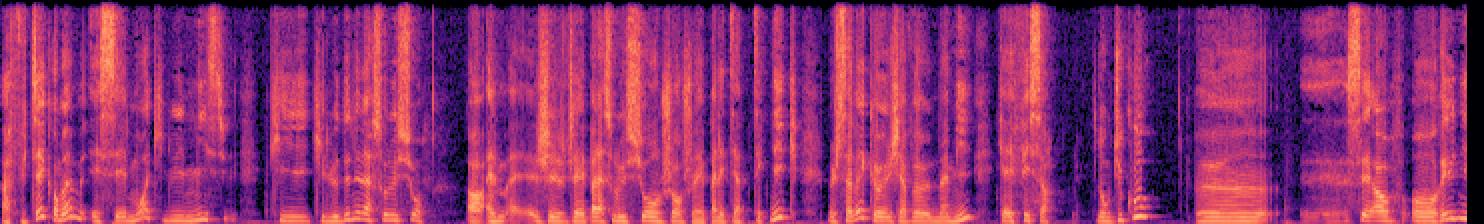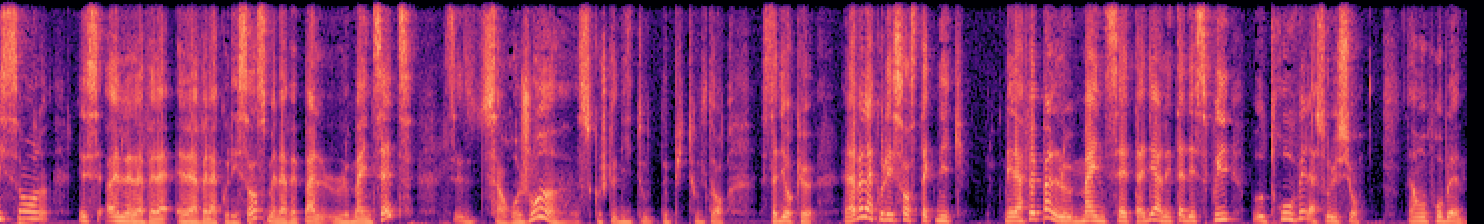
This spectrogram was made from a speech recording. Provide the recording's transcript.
affûté quand même. Et c'est moi qui lui ai mis, qui, lui donnais la solution. Alors, je n'avais pas la solution, genre, je n'avais pas l'étape technique, mais je savais que j'avais un ami qui avait fait ça. Donc, du coup, euh, c'est en, réunissant. Elle, avait la, elle avait la connaissance, mais elle n'avait pas le mindset. Ça rejoint ce que je te dis tout, depuis tout le temps. C'est-à-dire que elle avait la connaissance technique, mais elle n'avait pas le mindset, c'est-à-dire l'état d'esprit pour trouver la solution à mon problème.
